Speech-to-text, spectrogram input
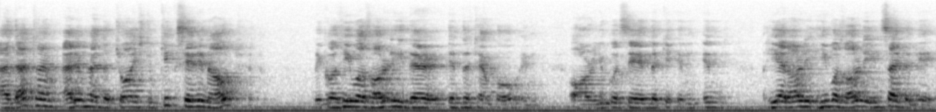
At that time, Adam had the choice to kick Satan out because he was already there in the temple, in, or you could say in the in, in he had already he was already inside the gate.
